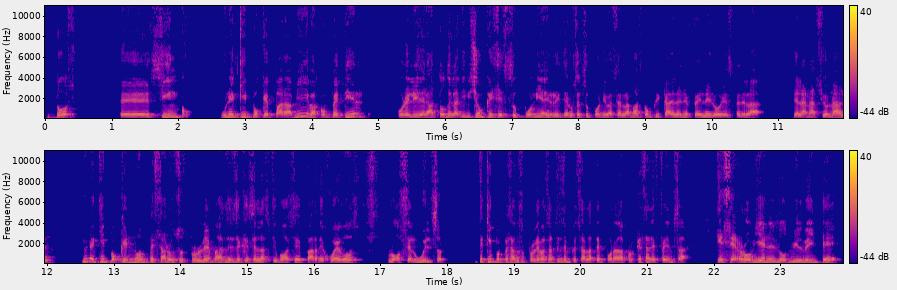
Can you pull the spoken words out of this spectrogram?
Dos, eh, cinco. Un equipo que para mí iba a competir por el liderato de la división que se suponía, y reitero, se suponía iba a ser la más complicada de la NFL, el oeste de la, de la Nacional, y un equipo que no empezaron sus problemas desde que se lastimó hace par de juegos, Russell Wilson. Este equipo empezaron sus problemas antes de empezar la temporada porque esa defensa que cerró bien el 2020,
